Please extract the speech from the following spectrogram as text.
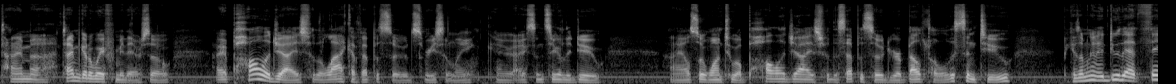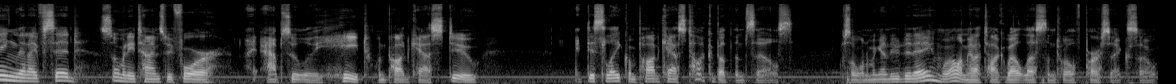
Time uh, time got away from me there, so I apologize for the lack of episodes recently. I, I sincerely do. I also want to apologize for this episode you're about to listen to because I'm going to do that thing that I've said so many times before I absolutely hate when podcasts do. I dislike when podcasts talk about themselves. So, what am I going to do today? Well, I'm going to talk about less than 12 parsecs, so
